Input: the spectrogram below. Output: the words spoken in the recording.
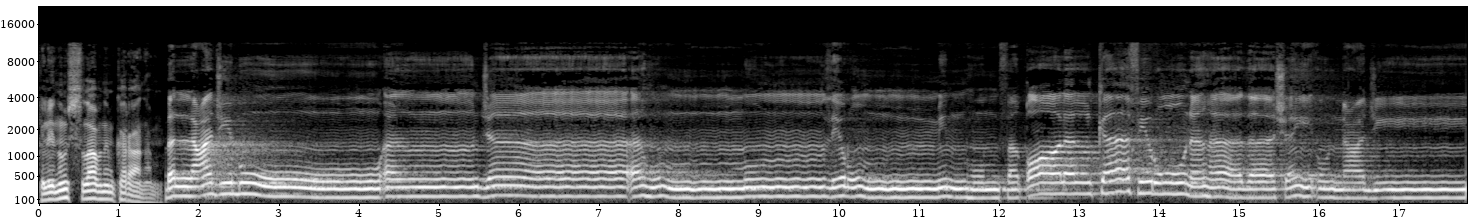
Клянусь славным Кораном. بل عجبوا أن جاءهم منذر منهم فقال الكافرون هذا شيء عجيب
